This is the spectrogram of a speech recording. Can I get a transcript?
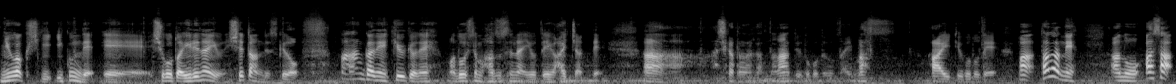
入学式行くんで、えー、仕事は入れないようにしてたんですけど、まあなんかね、急遽ね、まあどうしても外せない予定が入っちゃって、ああ、仕方なかったなというところでございます。はい、ということで。まあ、ただね、あの、朝、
